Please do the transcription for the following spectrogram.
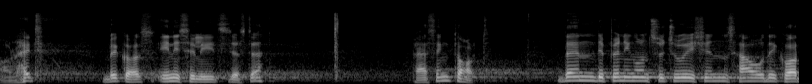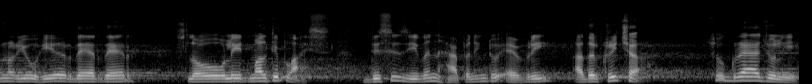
all right? Because initially it's just a passing thought. Then depending on situations, how they corner you here, there, there, slowly it multiplies. This is even happening to every other creature. So gradually,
